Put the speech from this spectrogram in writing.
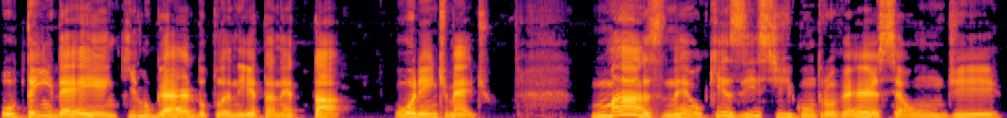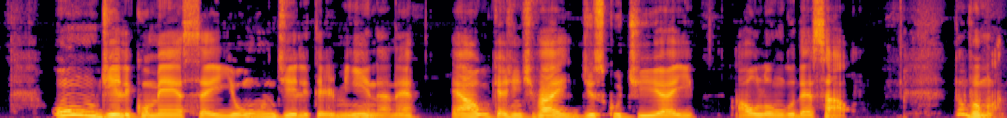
ou tem ideia em que lugar do planeta né, tá o Oriente Médio. Mas né, o que existe de controvérsia, onde, onde ele começa e onde ele termina, né, é algo que a gente vai discutir aí ao longo dessa aula. Então vamos lá.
